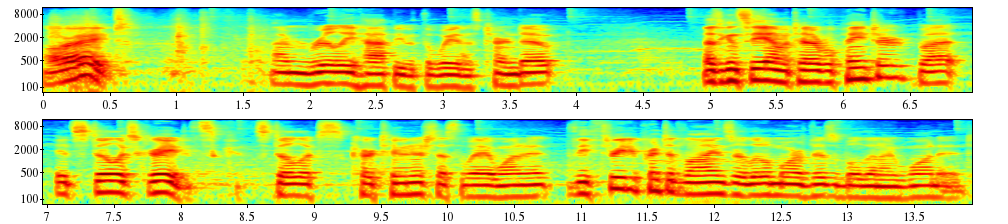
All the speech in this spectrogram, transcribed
Alright, I'm really happy with the way this turned out. As you can see, I'm a terrible painter, but it still looks great. It still looks cartoonish, that's the way I wanted it. The 3D printed lines are a little more visible than I wanted.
